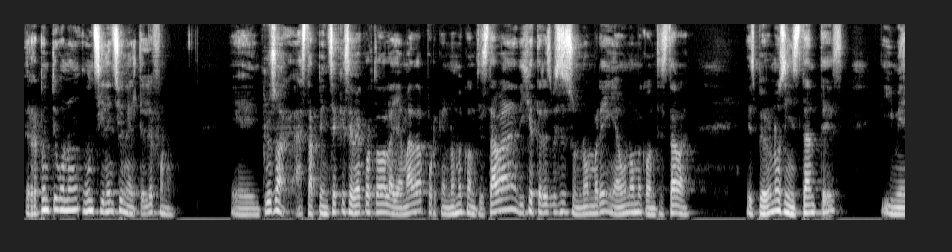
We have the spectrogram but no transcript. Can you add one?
De repente hubo un, silencio en el teléfono. Eh, incluso hasta pensé que se había cortado la llamada porque no me contestaba. Dije tres veces su nombre y aún no me contestaba. Esperé unos instantes y me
